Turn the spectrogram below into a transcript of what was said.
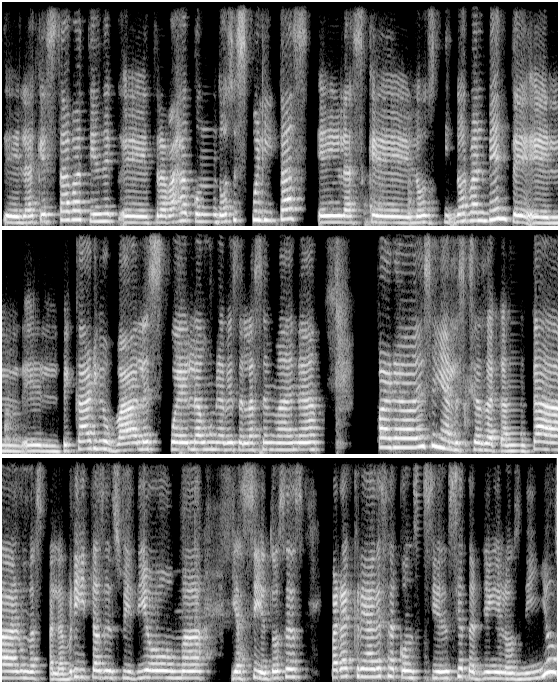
en la que estaba tiene, eh, trabaja con dos escuelitas en las que los, normalmente el, el becario va a la escuela una vez a la semana para enseñarles quizás a cantar, unas palabritas en su idioma y así. Entonces, para crear esa conciencia también en los niños,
